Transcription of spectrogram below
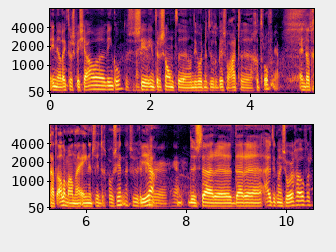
in een elektrospeciaalwinkel. Dus zeer interessant, want die wordt natuurlijk best wel hard getroffen. En dat gaat allemaal naar 21 procent natuurlijk. Ja, ja. dus daar, daar uit ik mijn zorgen over.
